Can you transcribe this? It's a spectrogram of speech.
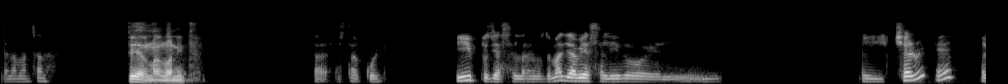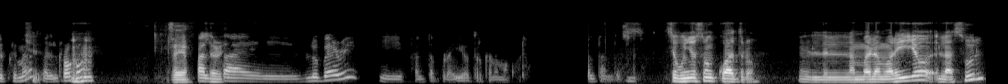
de la manzana. Sí, es más bonito. Está, está cool. Y pues ya saldrán los demás. Ya había salido el, el cherry, ¿eh? El primero, Sí. el rojo. Ujú. Sí. Falta el blueberry y falta por ahí otro que no me acuerdo. Faltan dos. Según yo son cuatro. El, el el amarillo, el azul,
